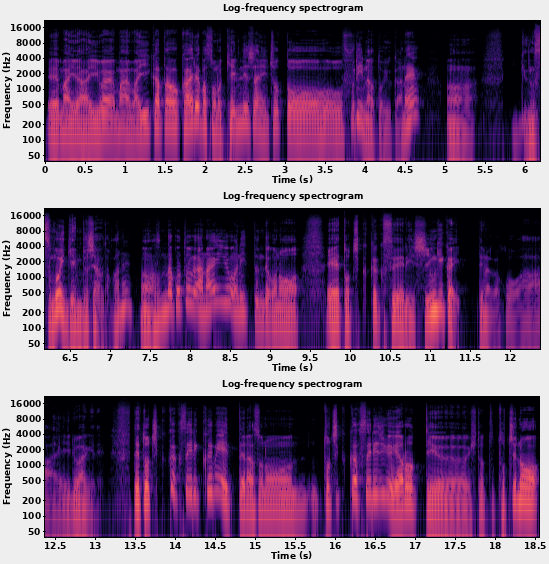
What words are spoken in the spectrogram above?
えー、まあいわいわまあ、まあ言い方を変えればその権利者にちょっと不利なというかね、うん、すごい現部者とかね、うん、そんなことがないようにってんでこの、えー、土地区画整理審議会。っていうのがこうあいるわけで。で土地区画整理組合っていうのはその土地区画整理事業やろうっていう人と土地の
